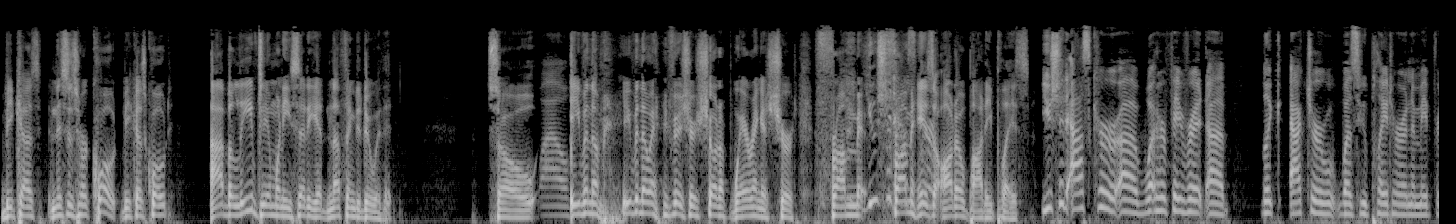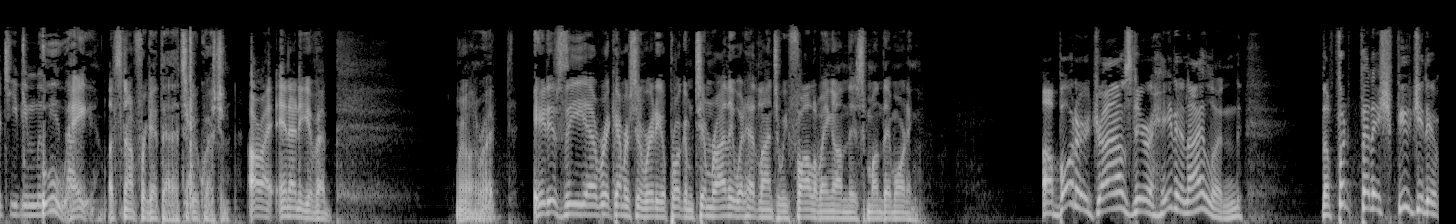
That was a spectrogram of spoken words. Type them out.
because, and this is her quote, because, quote, I believed him when he said he had nothing to do with it. So Wow. even though even though Amy Fisher showed up wearing a shirt from from his her- auto body place. You should ask her uh, what her favorite uh, like actor was who played her in a made-for-TV movie. Ooh, about- hey, let's not forget that. That's a good question. All right, in any event. Well, all right. It is the uh, Rick Emerson radio program. Tim Riley, what headlines are we following on this Monday morning? A boater drowns near Hayden Island. The foot fetish fugitive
